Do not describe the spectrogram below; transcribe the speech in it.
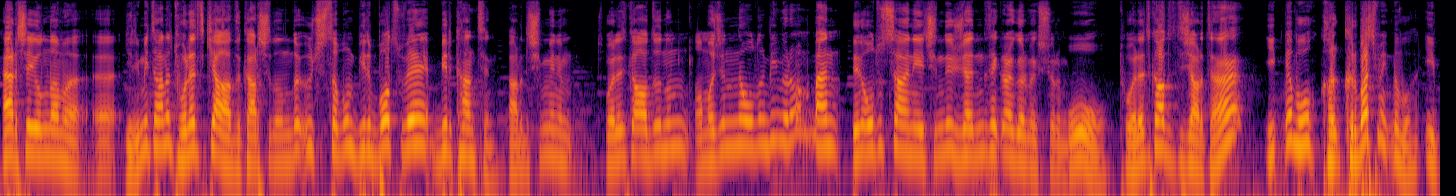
Her şey yolunda mı? Ee, 20 tane tuvalet kağıdı karşılığında 3 sabun, 1 bot ve 1 kantin. Kardeşim benim tuvalet kağıdının amacının ne olduğunu bilmiyorum ama ben seni 30 saniye içinde üzerinde tekrar görmek istiyorum. Oo, tuvalet kağıdı ticareti ha? İp mi bu? Kır- kırbaç mı ip mi bu? İp.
